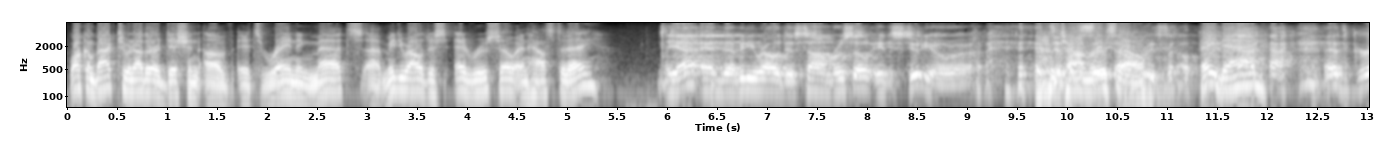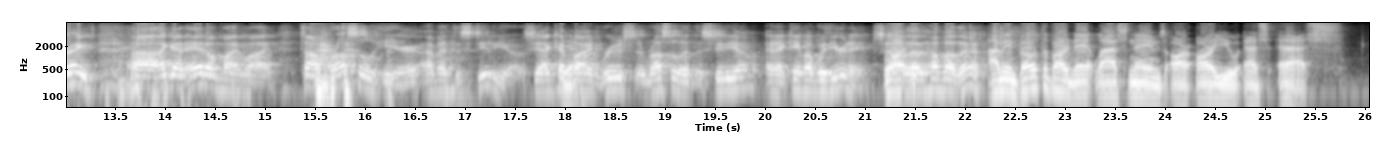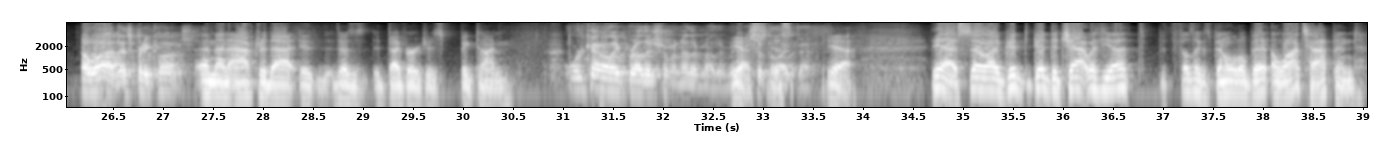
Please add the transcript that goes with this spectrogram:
Welcome back to another edition of It's Raining Mets. Uh, meteorologist Ed Russo in house today. Yeah, and uh, meteorologist Tom Russo in studio. Tom, Russo. Tom, Russo. Hey, Dad. That's great. Uh, I got Ed on my mind. Tom Russell here. I'm at the studio. See, I combined yeah. Bruce Russell in the studio, and I came up with your name. So well, how about that? I mean, both of our na- last names are R U S S. Oh wow, that's pretty close. And then after that, it does it diverges big time. We're kind of like brothers from another mother, maybe, yes, something yes, like that. Yeah, yeah. So uh, good, good to chat with you. It feels like it's been a little bit. A lot's happened.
